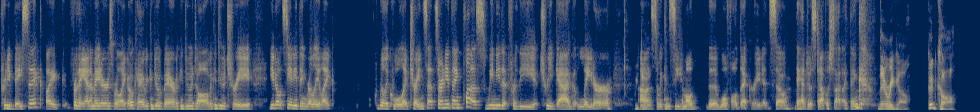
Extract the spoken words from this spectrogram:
pretty basic. Like for the animators, we're like, okay, we can do a bear, we can do a doll, we can do a tree. You don't see anything really like really cool like train sets or anything. Plus, we need it for the tree gag later. We do. Uh, so we can see him all the wolf all decorated. So they had to establish that, I think. There we go. Good call.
